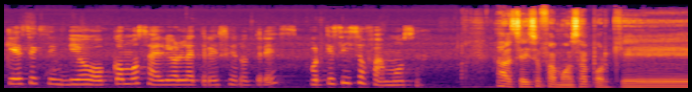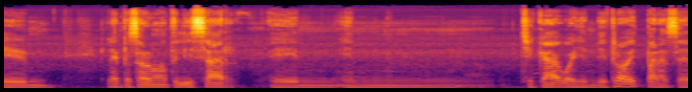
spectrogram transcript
qué se extendió o cómo salió la 303? ¿Por qué se hizo famosa? Ah, se hizo famosa porque mm, la empezaron a utilizar en, en Chicago y en Detroit para hacer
